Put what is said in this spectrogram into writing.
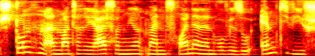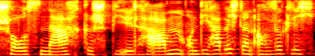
Stunden an Material von mir und meinen Freundinnen, wo wir so MTV-Shows nachgespielt haben. Und die habe ich dann auch wirklich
